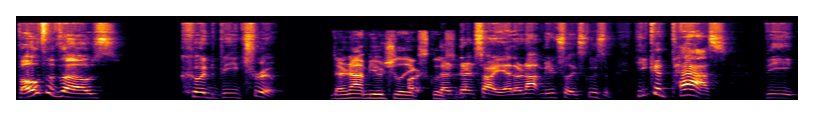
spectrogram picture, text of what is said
both of those could be true. They're not mutually Or they're- exclusive. they're- sorry, yeah, they're not mutually exclusive. He could pass the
